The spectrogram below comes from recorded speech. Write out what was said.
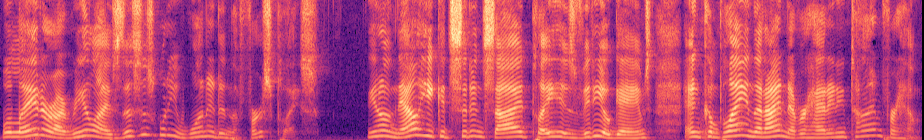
Well, later I realized this is what he wanted in the first place. You know, now he could sit inside, play his video games, and complain that I never had any time for him.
